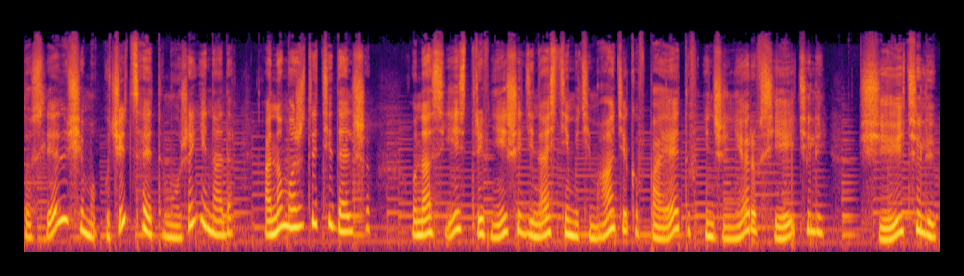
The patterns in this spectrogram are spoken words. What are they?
то следующему учиться этому уже не надо. Оно может идти дальше. У нас есть древнейшие династии математиков, поэтов, инженеров, сеятелей. Сеятели?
